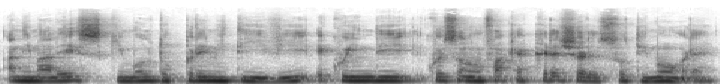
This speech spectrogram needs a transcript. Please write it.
animaleschi, molto primitivi e quindi questo non fa che accrescere il suo timore.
